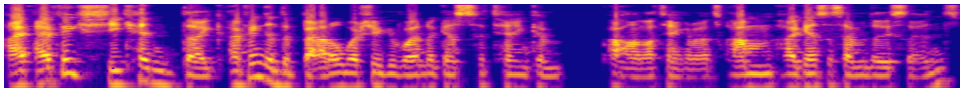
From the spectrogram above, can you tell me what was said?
I, I think she can like I think in the battle where she went against the tank and uh, not tank commands, um against the seven day sins.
